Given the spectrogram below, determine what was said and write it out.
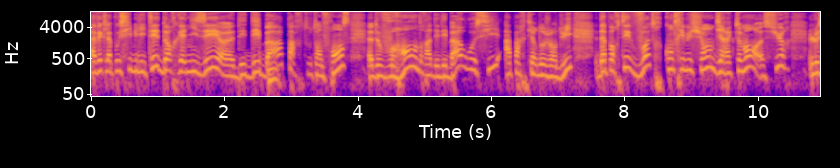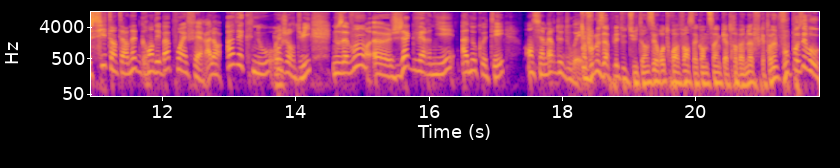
avec la possibilité d'organiser euh, des débats partout en France, euh, de vous rendre à des débats ou aussi, à partir d'aujourd'hui, d'apporter votre contribution directement sur le site internet granddébat.fr. Alors, avec nous, aujourd'hui, nous avons Jacques Vernier à nos côtés ancien maire de Douai. Vous nous appelez tout de suite, hein, 03 20 55 89 89. Vous posez vos,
